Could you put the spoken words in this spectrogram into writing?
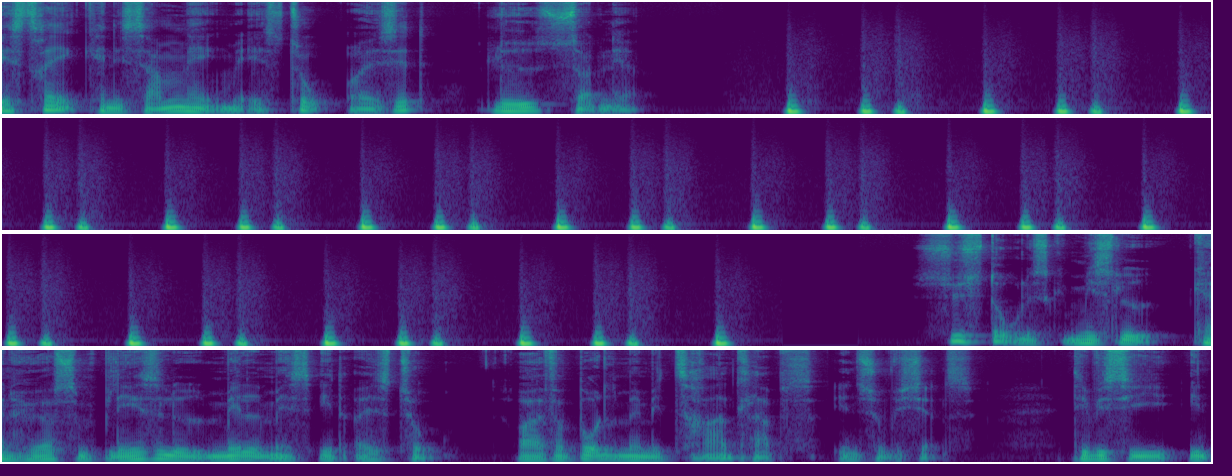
S3 kan i sammenhæng med S2 og S1 lyde sådan her. Systolisk mislyd kan høres som blæselyd mellem S1 og S2 og er forbundet med mitralklapsinsufficiens, det vil sige en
